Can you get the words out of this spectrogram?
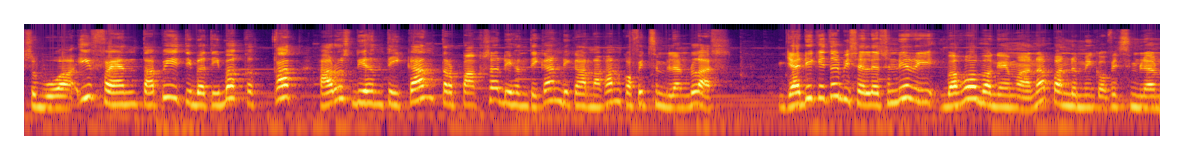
sebuah event, tapi tiba-tiba kekat harus dihentikan, terpaksa dihentikan dikarenakan COVID-19. Jadi kita bisa lihat sendiri bahwa bagaimana pandemi COVID-19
